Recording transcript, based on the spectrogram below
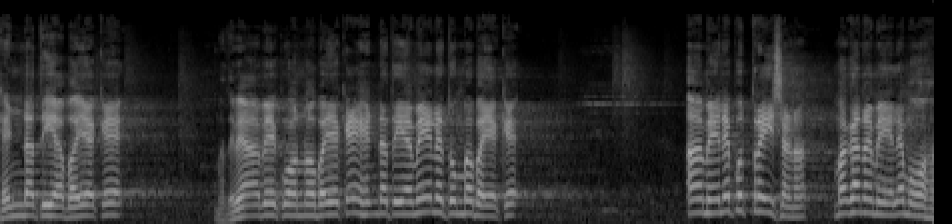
ಹೆಂಡತಿಯ ಬಯಕೆ, ಮದುವೆ ಆಗಬೇಕು ಅನ್ನೋ ಬಯಕೆ, ಹೆಂಡತಿಯ ಮೇಲೆ ತುಂಬ ಬಯಕೆ. ಆಮೇಲೆ ಪುತ್ರೈಷಣ ಮಗನ ಮೇಲೆ ಮೋಹ.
